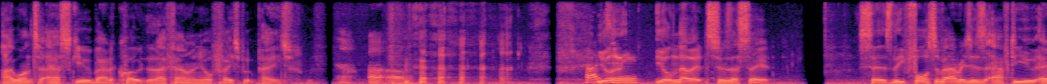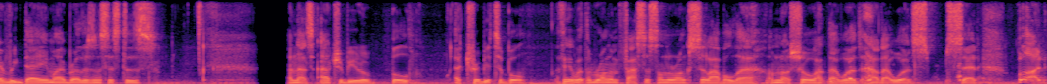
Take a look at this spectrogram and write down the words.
I want to ask you about a quote that I found on your Facebook page. Uh oh. you'll, you'll know it as soon as I say it. it. Says the force of average is after you every day, my brothers and sisters, and that's attributable. Attributable. I think I put the wrong emphasis on the wrong syllable there. I'm not sure what that word, how that word's said. But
